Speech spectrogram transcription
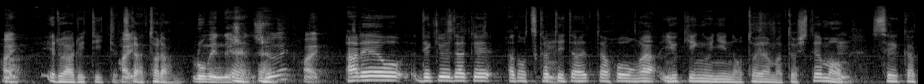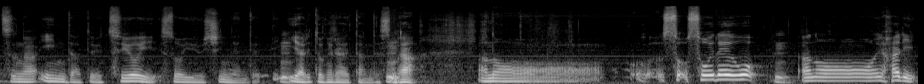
はい。まあ、LRT っていうんですか、はい、トラム。路面電車ですよね、はい、あれをできるだけあの使っていただいた方が、雪国の富山としても生活がいいんだという強いそういう信念でやり遂げられたんですが、あのーそそれを、うん、あのやはり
